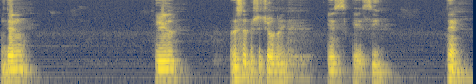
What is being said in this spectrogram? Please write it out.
then he will receive Mr. Chaudhary SAC. Then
